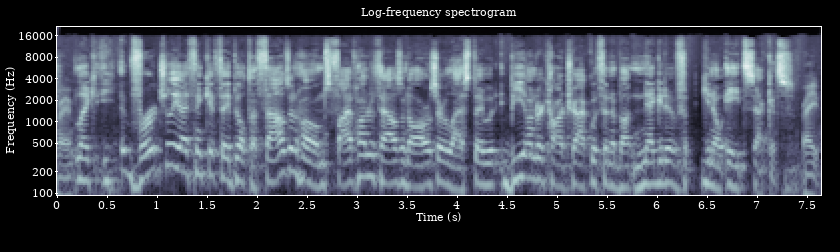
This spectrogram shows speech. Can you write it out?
Right. Like virtually, I think if they built a thousand homes, five hundred thousand dollars or less, they would be under contract within about negative, you know, eight seconds. Right.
